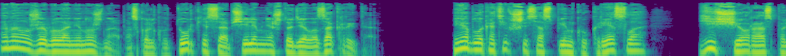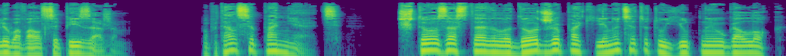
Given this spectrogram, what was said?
Она уже была не нужна, поскольку турки сообщили мне, что дело закрыто и, облокотившись о спинку кресла, еще раз полюбовался пейзажем. Попытался понять, что заставило Доджа покинуть этот уютный уголок.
